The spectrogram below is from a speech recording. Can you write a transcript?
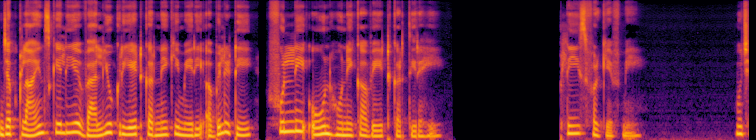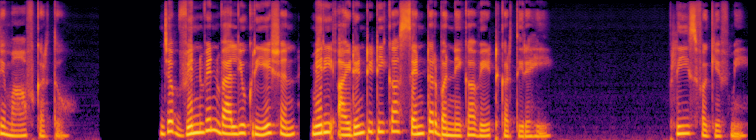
जब क्लाइंट्स के लिए वैल्यू क्रिएट करने की मेरी एबिलिटी फुल्ली ओन होने का वेट करती रही। प्लीज़ फॉरगिव मी मुझे माफ़ कर दो। जब विन विन वैल्यू क्रिएशन मेरी आइडेंटिटी का सेंटर बनने का वेट करती रही। प्लीज़ फॉरगिव मी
